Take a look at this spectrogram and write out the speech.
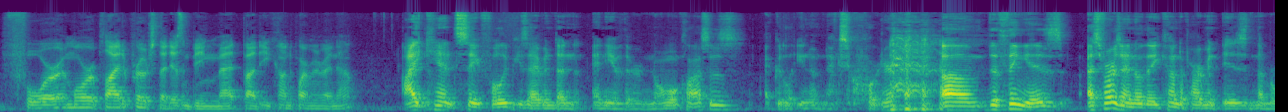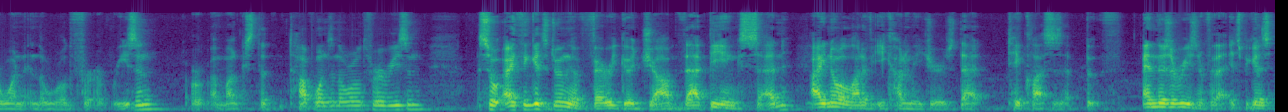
for a more applied approach that isn't being met by the econ department right now? I can't say fully because I haven't done any of their normal classes. I could let you know next quarter. um, the thing is, as far as I know, the econ department is number one in the world for a reason, or amongst the top ones in the world for a reason. So I think it's doing a very good job. That being said, I know a lot of econ majors that take classes at Booth, and there's a reason for that. It's because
